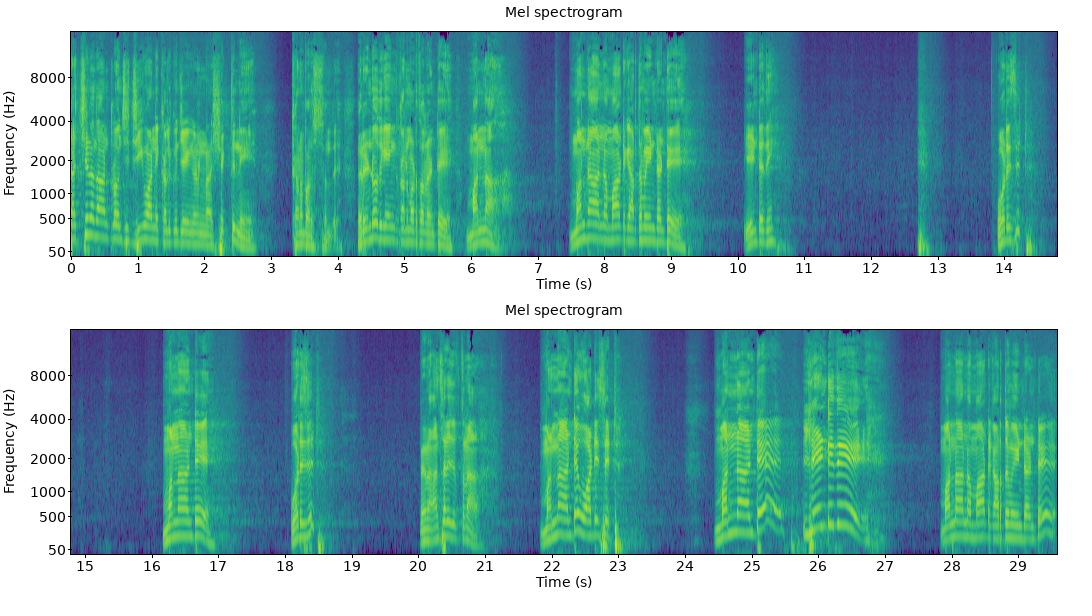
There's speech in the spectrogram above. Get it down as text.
చచ్చిన దాంట్లోంచి జీవాన్ని కలుగు శక్తిని కనబరుస్తుంది. రెండోదిగా ఏం కనబడతాడంటే మన్నా. మన్నా అన్న మాటకి అర్థం ఏంటంటే ఏంటది? వాట్ ఇస్ ఇట్ మన్నా అంటే వాట్ ఇస్ ఇట్ నేను ఆన్సరే చెప్తున్నా. మన్నా అంటే వాట్ ఈస్ ఇట్ మన్నా అంటే ఏంటిది? మన్నా అన్న మాటకు అర్థం ఏంటంటే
